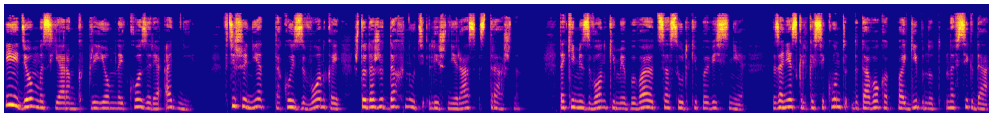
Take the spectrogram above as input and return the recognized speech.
И идем мы с Яром к приемной Козыря одни. В тишине такой звонкой, что даже вдохнуть лишний раз страшно. Такими звонкими бывают сосульки по весне, за несколько секунд до того, как погибнут навсегда,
